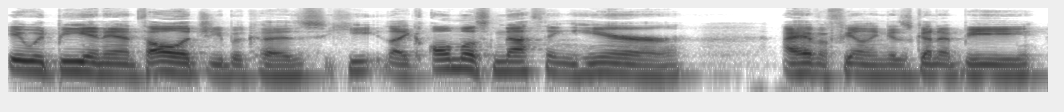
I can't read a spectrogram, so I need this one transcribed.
it would be an anthology because he like almost nothing here i have a feeling is going to be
